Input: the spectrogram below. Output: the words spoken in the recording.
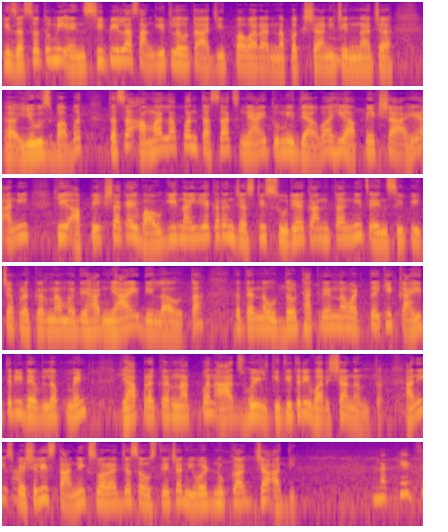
की जसं तुम्ही एन सी पीला सांगितलं होतं अजित पवारांना पक्ष आणि चिन्हाच्या यूजबाबत तसं आम्हाला पण तसाच न्याय तुम्ही द्यावा ही अपेक्षा आहे आणि ही अपेक्षा काही वावगी नाही आहे कारण जस्टिस सूर्यकांतांनीच एन सी पीच्या प्रकरणामध्ये हा न्याय दिला होता. तर त्यांना उद्धव ठाकरेंना वाटतंय की काहीतरी डेव्हलपमेंट ह्या प्रकरणात पण आज होईल कितीतरी वर्षानंतर. आणि स्पेशली स्थानिक स्वराज्य संस्थेच्या निवडणुकांच्या आधी. नक्कीच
